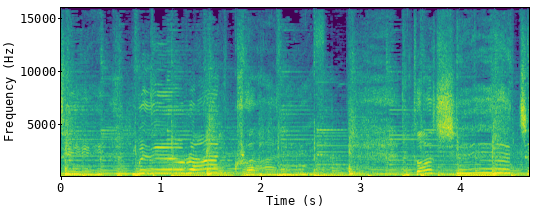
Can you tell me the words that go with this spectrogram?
ที่เมื่อรักใคร ก็เชื่อใจ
